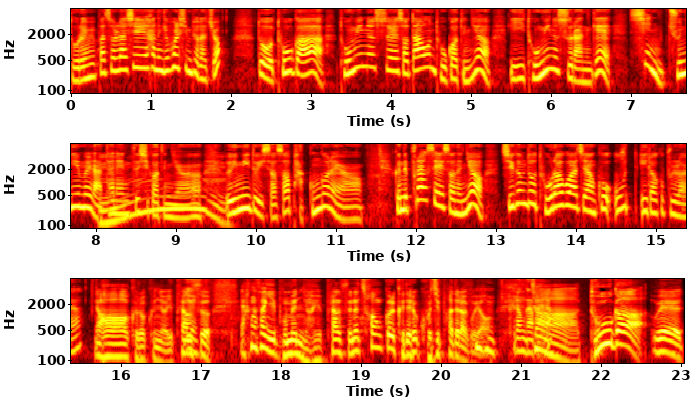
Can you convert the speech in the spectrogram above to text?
도레미파솔라시 하는 게 훨씬 편하죠. 또 도가 도미누스에서 따온 도거든요. 이 도미누스라는 게 신, 주님을 나타내는 음. 뜻이거든요. 의미도 있어서 바꾼 거래요. 근데 프랑스에서는요. 지금도 도라고 하지 않고 웃이라고 불러요. 아, 그렇군요. 이 프랑스 예. 항상 이 보면요. 이 프랑스는 처음 걸 그대로 고집하더라고요. 음, 그런가 봐요. 자, 도가 왜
